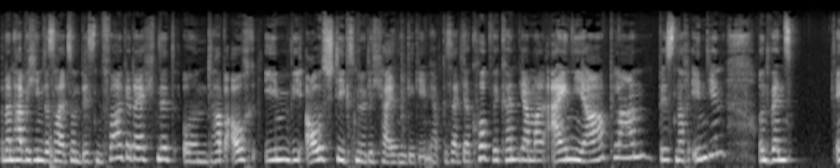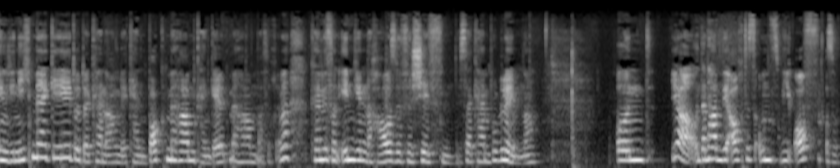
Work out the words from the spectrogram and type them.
Und dann habe ich ihm das halt so ein bisschen vorgerechnet und habe auch ihm wie Ausstiegsmöglichkeiten gegeben. Ich habe gesagt, ja guck, wir könnten ja mal ein Jahr planen bis nach Indien und wenn es irgendwie nicht mehr geht oder keine Ahnung, wir keinen Bock mehr haben, kein Geld mehr haben, was auch immer, können wir von Indien nach Hause verschiffen. Ist ja kein Problem, ne? Und ja, und dann haben wir auch das uns wie offen, also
